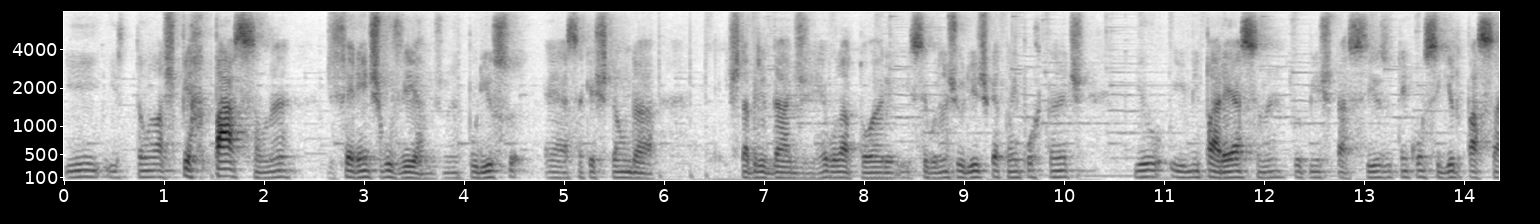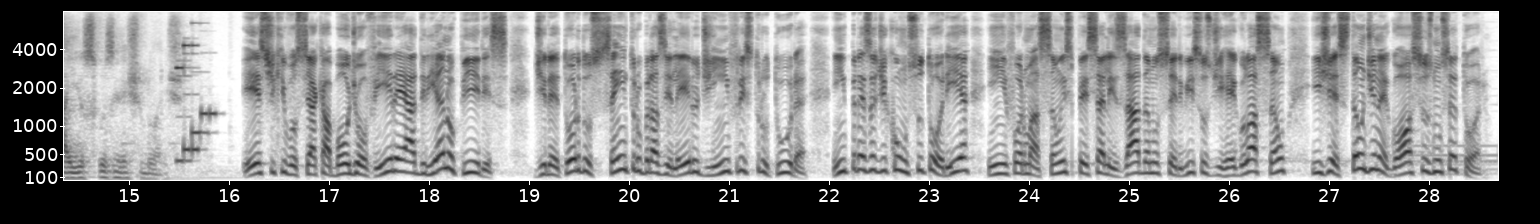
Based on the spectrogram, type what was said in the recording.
e então elas perpassam né, diferentes governos. Né? Por isso, essa questão da estabilidade regulatória e segurança jurídica é tão importante e, eu, e me parece né, que o ministro Tarcísio tem conseguido passar isso para os investidores. Este que você acabou de ouvir é Adriano Pires, diretor do Centro Brasileiro de Infraestrutura, empresa de consultoria e informação especializada nos serviços de regulação e gestão de negócios no setor.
